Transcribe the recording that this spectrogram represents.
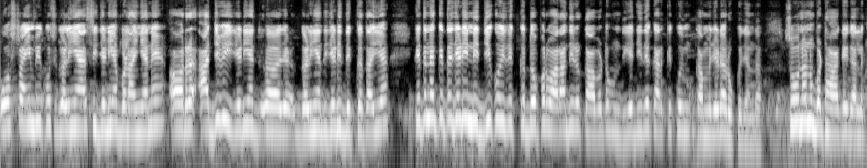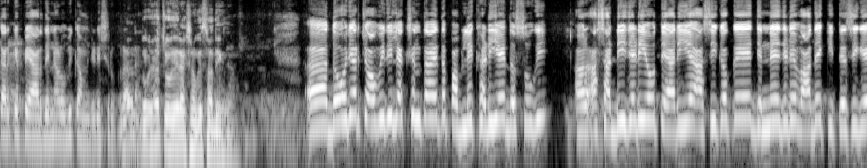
ਉਸ ਟਾਈਮ ਵੀ ਕੁਝ ਗਲੀਆਂ ਅਸੀਂ ਜਿਹੜੀਆਂ ਬਣਾਈਆਂ ਨੇ ਔਰ ਅੱਜ ਵੀ ਜਿਹੜੀਆਂ ਗਲੀਆਂ ਦੀ ਜਿਹੜੀ ਦਿੱਕਤ ਆਈ ਆ, ਕਿਤੇ ਨਾ ਕਿਤੇ ਜਿਹੜੀ ਨਿੱਜੀ ਕੋਈ ਇੱਕ ਦੋ ਪਰਿਵਾਰਾਂ ਦੀ ਰੁਕਾਵਟ ਹੁੰਦੀ ਹੈ ਜਿਹਦੇ ਕਰਕੇ ਕੋਈ ਕੰਮ ਜਿਹੜਾ ਰੁਕ ਜਾਂਦਾ। ਸੋ ਉਹਨਾਂ ਨੂੰ ਬਿਠਾ ਕੇ ਗੱਲ ਕਰਕੇ ਪਿਆਰ ਦੇ ਨਾਲ ਉਹ ਵੀ ਕੰਮ ਜਿਹੜੇ ਸ਼ੁਰੂ ਕਰਾ ਲੈਣ 2024 ਇਲੈਕਸ਼ਨ ਕਿਸ ਤਰ੍ਹਾਂ ਦੇਖਦੇ ਹੋ? ਅ, 2024 ਦੀ ਇਲੈਕਸ਼ਨ ਤਾਂ ਇਹ ਤਾਂ ਪਬਲਿਕ ਖੜੀ ਹੈ ਇਹ ਦੱਸੂਗੀ। ਔਰ ਆ ਸਾਡੀ ਜਿਹੜੀ ਉਹ ਤਿਆਰੀ ਹੈ ਅਸੀਂ ਕਿਉਂਕਿ ਜਿੰਨੇ ਜਿਹੜੇ ਵਾਅਦੇ ਕੀਤੇ ਸੀਗੇ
